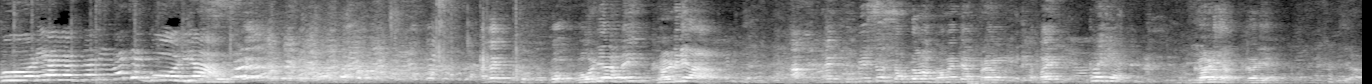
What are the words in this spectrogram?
ગોળિયા લગ્ન લેવા છે ઘોડિયા અરે ઘો- નહીં ઘડિયા. શબ્દોનો ગમે તેમ પ્રયોગ. ભાઈ ઘોડિયા ઘડિયા ઘડિયા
